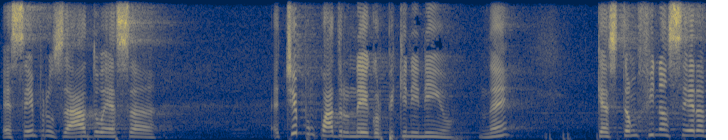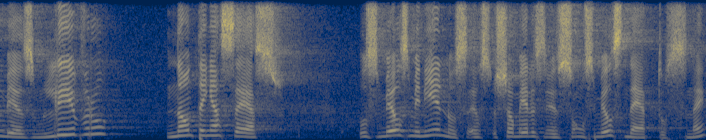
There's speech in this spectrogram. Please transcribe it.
É sempre usado essa. É tipo um quadro negro pequenininho, né? Questão financeira mesmo. Livro não tem acesso. Os meus meninos, eu chamo eles, são os meus netos, né?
